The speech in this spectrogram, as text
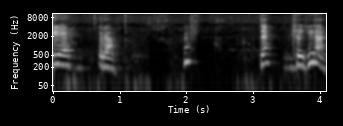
几点要不要？嗯，来吃青菜。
